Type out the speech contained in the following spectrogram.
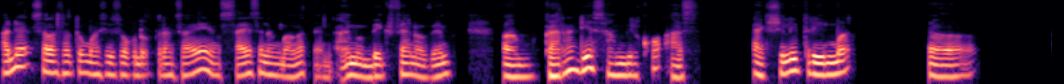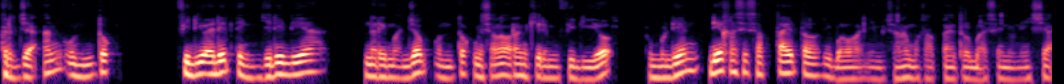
Ada salah satu mahasiswa kedokteran saya yang saya senang banget dan I'm a big fan of him um, karena dia sambil koas actually terima uh, kerjaan untuk video editing. Jadi dia nerima job untuk misalnya orang kirim video, kemudian dia kasih subtitle di bawahnya, misalnya mau subtitle bahasa Indonesia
